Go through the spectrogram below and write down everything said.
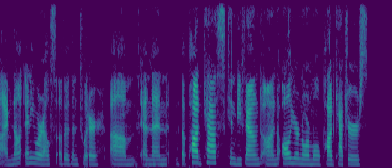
I'm not anywhere else other than Twitter. Um, and then the podcast can be found on all your normal podcatchers.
